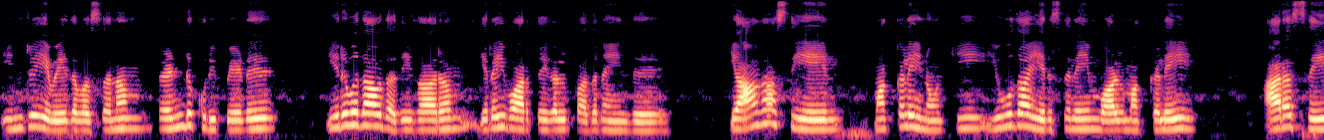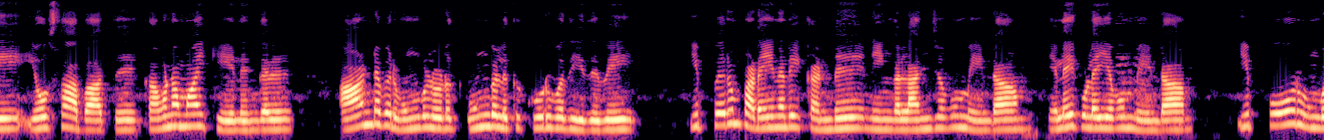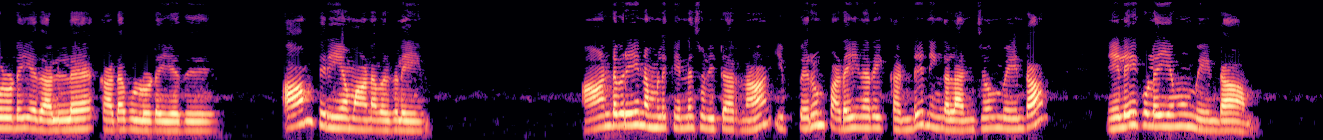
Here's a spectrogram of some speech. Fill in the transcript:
இன்றைய வேதவசனம் ரெண்டு குறிப்பேடு. இருபதாவது அதிகாரம் இறைவார்த்தைகள் பதினைந்து. யாகாசியேல் மக்களை நோக்கி யூதா எருசலேம் வாழ் மக்களே அரசே யோசாபாத்து கவனமாய் கேளுங்கள். ஆண்டவர் உங்களோட உங்களுக்கு கூறுவது இதுவே. இப்பெரும் படையினரைக் கண்டு நீங்கள் அஞ்சவும் வேண்டாம் நிலைகுலையவும் வேண்டாம். இப்போர் உங்களுடையதல்ல கடவுளுடையது. ஆம் பிரியமானவர்களே. ஆண்டவரே நம்மளுக்கு என்ன சொல்லிட்டார்னா இப்பெரும் படையினரை கண்டு நீங்கள் அஞ்சவும் வேண்டாம் நிலைகுலையவும் வேண்டாம்.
